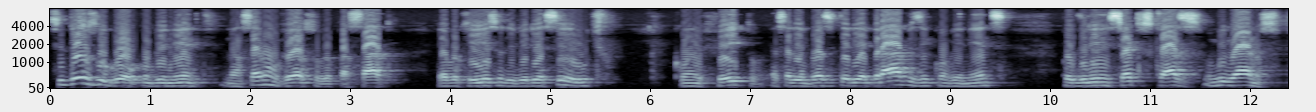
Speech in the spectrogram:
Se Deus julgou conveniente lançar um véu sobre o passado, é porque isso deveria ser útil. Com efeito, essa lembrança teria graves inconvenientes, poderia, em certos casos, humilhar-nos,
